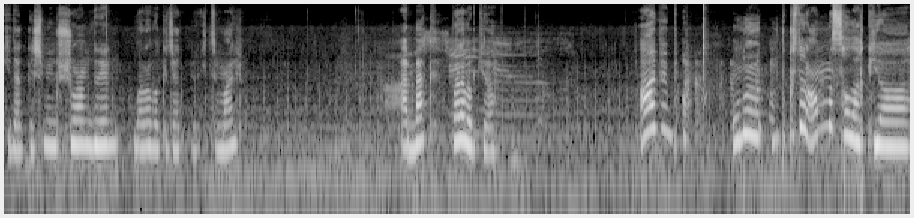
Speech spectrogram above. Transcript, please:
iki dakika. Şimdi şu an Gren bana bakacak büyük ihtimal. Abi bak bana bakıyor. Abi onu bu kızlar amma salak ya.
